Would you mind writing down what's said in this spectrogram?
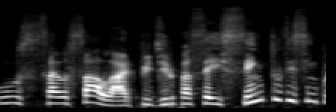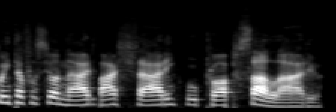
o, sa- o salário. Pediram pra 650 funcionários baixarem o próprio salário.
